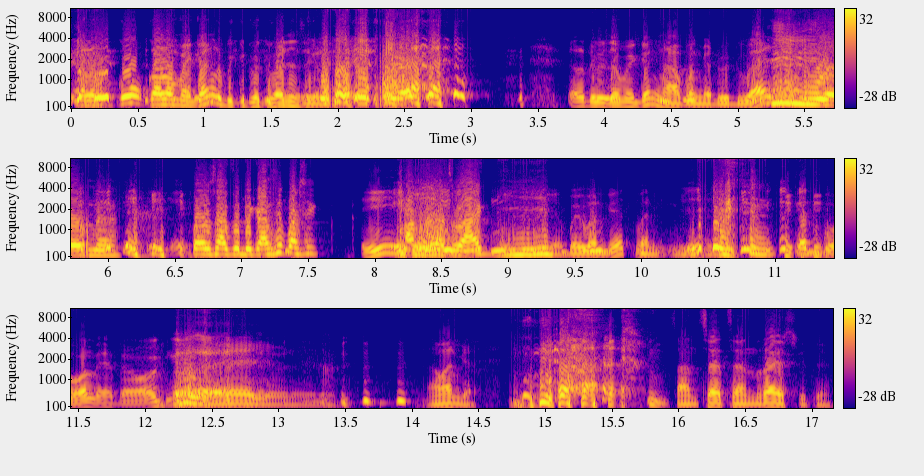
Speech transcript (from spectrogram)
Kalau gua kalau megang lebih ke dua-duanya sih. kalau. Dia bisa megang kenapa enggak dua-duanya? Iya benar. Kalau satu dikasih pasti Iya. ambil satu lagi. Iya, buy one get one. Iya. kan boleh dong. Eh, iya benar. benar. Aman enggak? Sunset, sunrise gitu.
